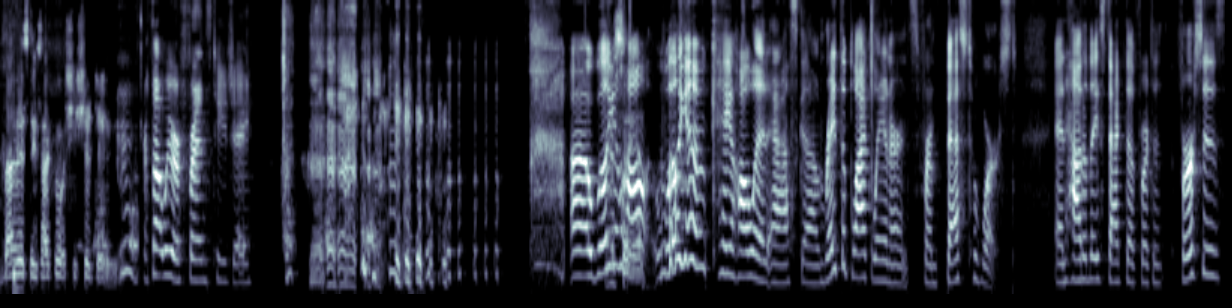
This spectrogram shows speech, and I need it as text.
That is exactly what she should do. I thought we were friends, TJ. Uh, William Just William K. Holland asked, um, rate the Black Lanterns from best to worst, and how do they stack up the, versus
